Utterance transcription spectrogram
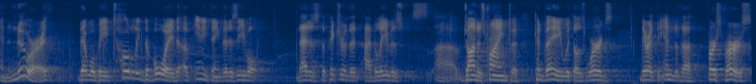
and a new earth that will be totally devoid of anything that is evil. That is the picture that I believe is uh, John is trying to convey with those words there at the end of the first verse,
